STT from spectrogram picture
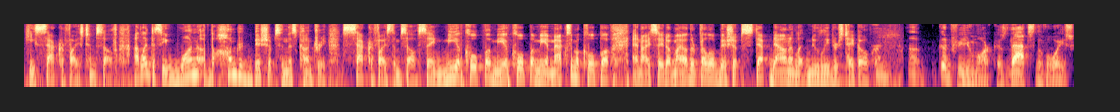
He sacrificed himself. I'd like to see one of the hundred bishops in this country sacrifice themselves, saying, mea culpa, mea culpa, mea maxima culpa. And I say to my other fellow bishops, step down and let new leaders take over. Uh, good for you, Mark, because that's the voice.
